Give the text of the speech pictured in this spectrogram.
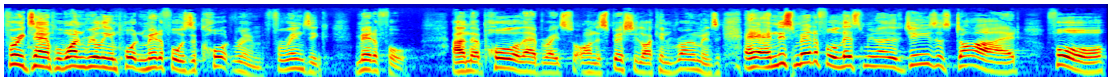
For example, one really important metaphor is the courtroom forensic metaphor. um, that Paul elaborates on, especially like in Romans. And, and this metaphor lets me know that Jesus died for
